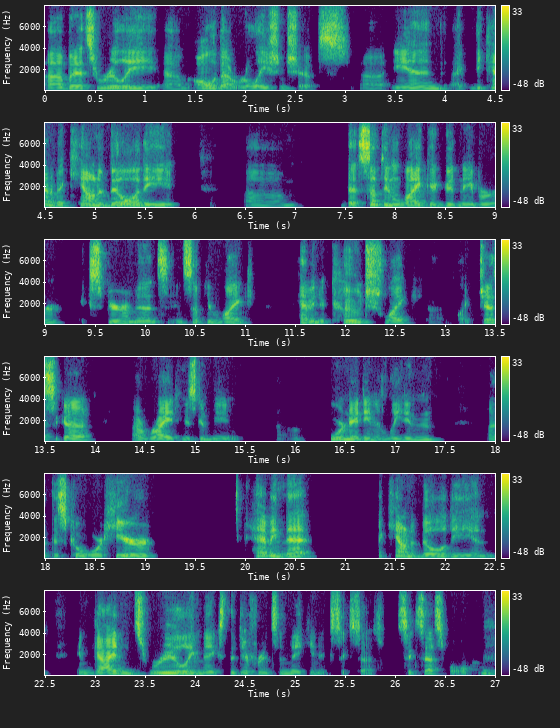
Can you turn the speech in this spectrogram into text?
uh, but it's really um, all about relationships uh, and uh, the kind of accountability um, that something like a good neighbor experiment and something like having a coach like uh, like Jessica uh, Wright, who's going to be uh, coordinating and leading uh, this cohort here, having that accountability and and guidance really makes the difference in making it success, successful because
